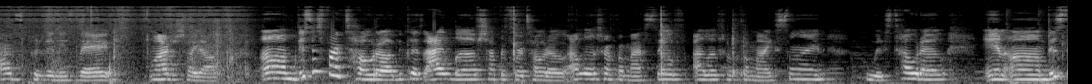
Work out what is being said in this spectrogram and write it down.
I just put it in this bag. Well, I'll just show y'all. Um, this is for Toto because I love shopping for Toto. I love shopping for myself. I love shopping for my son, who is Toto. And um, this is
